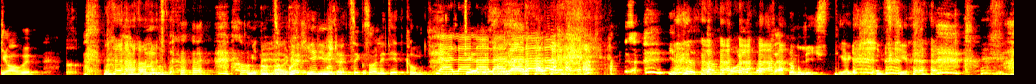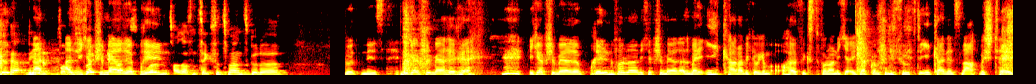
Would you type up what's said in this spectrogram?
glaube ich. Und Mit dem und sobald irgendwas mit Sexualität kommt, La la la la la la la. Ja, das ist am allerpeinlichsten. Ja, Kindskipp. Ja, Nein, also ich hab schon mehrere Brillen. 2026 oder? Gut, Nis. Ich habe schon mehrere. Ich habe schon mehrere Brillen verloren. Ich habe schon mehrere. Also meine E-Card habe ich glaube ich am häufigsten verloren. Ich, ich habe glaube ich schon die fünfte E-Card jetzt nachbestellt.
